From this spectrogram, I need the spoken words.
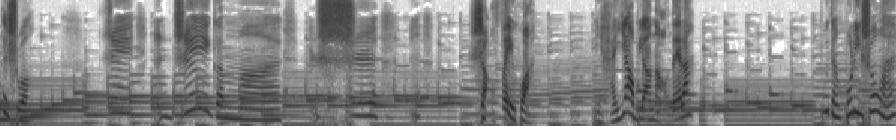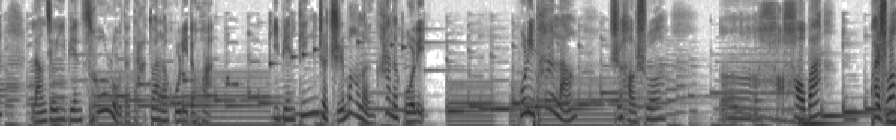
的说：“这这个嘛，是……少废话，你还要不要脑袋了？”不等狐狸说完，狼就一边粗鲁地打断了狐狸的话，一边盯着直冒冷汗的狐狸。狐狸怕狼，只好说：“嗯，好好吧，快说，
